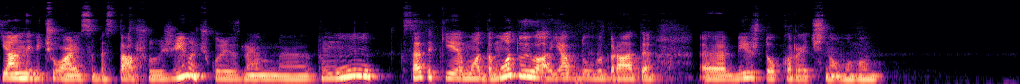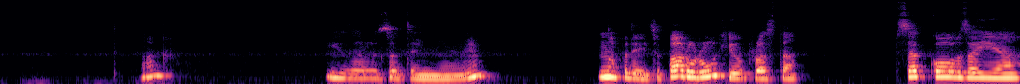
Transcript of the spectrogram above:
Я не відчуваю себе старшою жіночкою з ним. е, Тому все-таки мода модою, а я буду вибирати більш до коричневого. Так. І зараз затемнюю. Ну, подивіться, пару рухів просто все ковзає.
